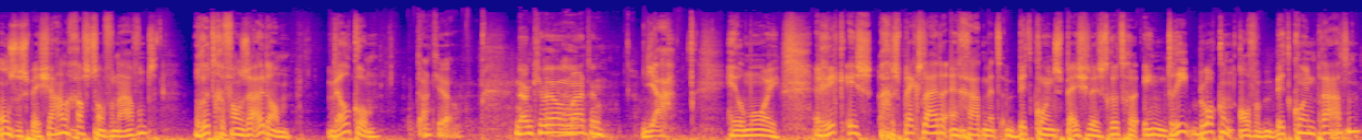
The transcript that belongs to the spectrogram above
onze speciale gast van vanavond, Rutger van Zuidam. Welkom. Dankjewel. Dankjewel, Maarten. Ja, heel mooi. Rick is gespreksleider en gaat met Bitcoin-specialist Rutger in drie blokken over Bitcoin praten.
